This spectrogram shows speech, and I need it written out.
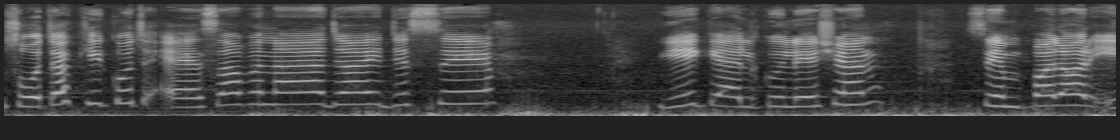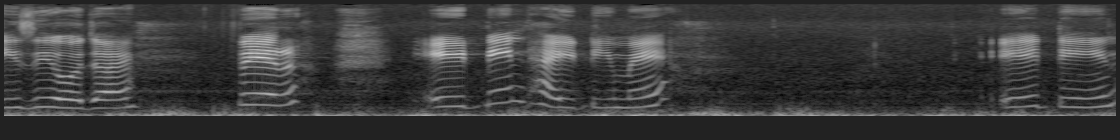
सोचा कि कुछ ऐसा बनाया जाए जिससे ये कैलकुलेशन सिंपल और इजी हो जाए। फिर 1880 में 18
